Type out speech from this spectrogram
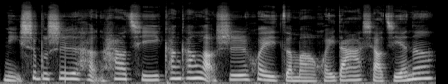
你是不是很好奇康康老师会怎么回答小杰呢？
